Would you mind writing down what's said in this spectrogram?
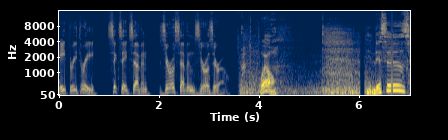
833-687-0700. Well, this is.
